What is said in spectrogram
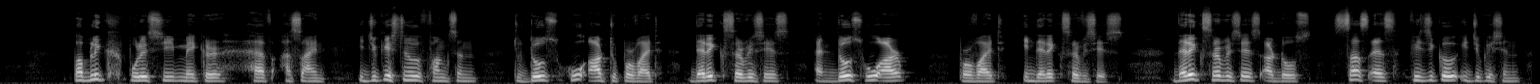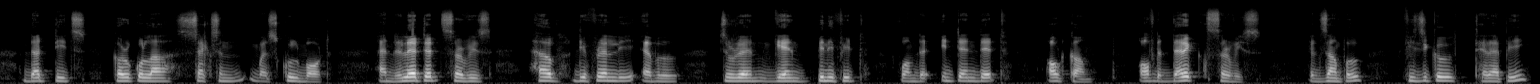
Public policy makers have assigned educational function to those who are to provide direct services and those who are provide indirect services. Direct services are those such as physical education that teach curricula section by school board and related service help differently able children gain benefit from the intended outcome of the direct service. Example, physical therapy,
